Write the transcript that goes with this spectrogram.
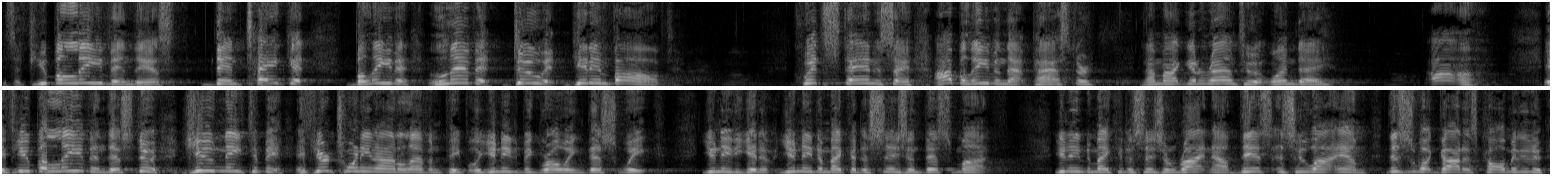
Is if you believe in this then take it believe it live it do it get involved. Quit standing and say i believe in that pastor and i might get around to it one day. Uh-uh if you believe in this, do it. You need to be, if you're 2911 people, you need to be growing this week. You need to get, you need to make a decision this month. You need to make a decision right now. This is who I am. This is what God has called me to do.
